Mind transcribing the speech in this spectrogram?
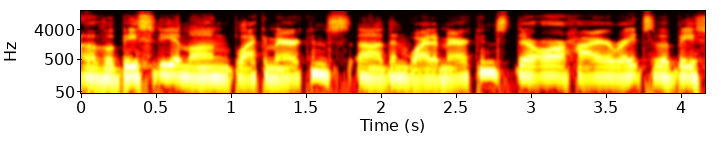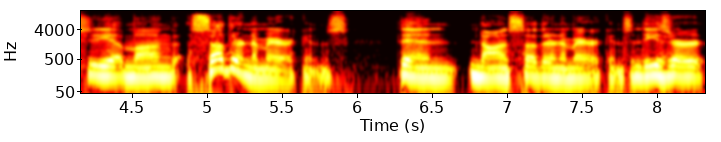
of obesity among Black Americans uh, than white Americans. There are higher rates of obesity among Southern Americans than non-Southern Americans, and these are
